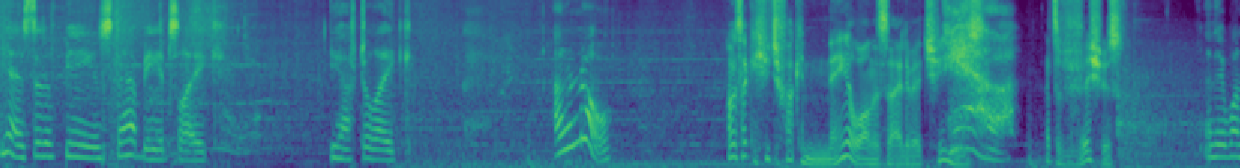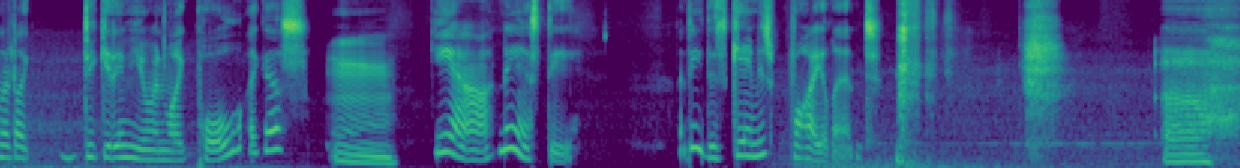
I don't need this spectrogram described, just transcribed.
Yeah, instead of being stabbing, it's like you have to like I don't know. Oh, it's like a huge fucking nail on the side of it. Jeez. Yeah. That's vicious. And they want to like dig it in you and like pull, I guess. Mmm. Yeah, nasty. I think this game is violent. uh.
